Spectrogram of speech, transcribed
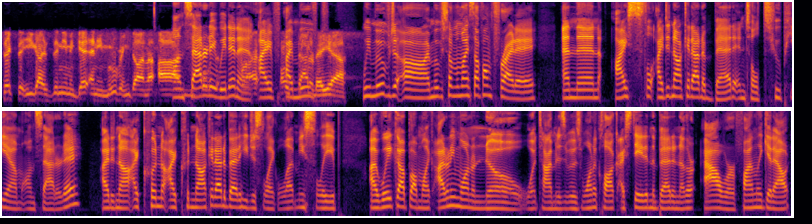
sick that you guys didn't even get any moving done on, On Saturday, we didn't. I- oh, I moved- Saturday, yeah. we moved uh, i moved some of my stuff on friday and then i sl- i did not get out of bed until 2 p.m on saturday i did not i couldn't i could not get out of bed he just like let me sleep i wake up i'm like i don't even want to know what time it is it was one o'clock i stayed in the bed another hour finally get out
